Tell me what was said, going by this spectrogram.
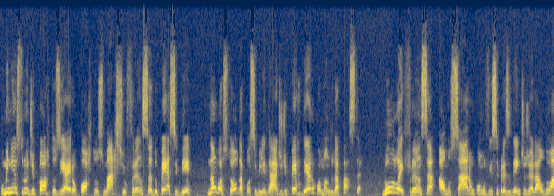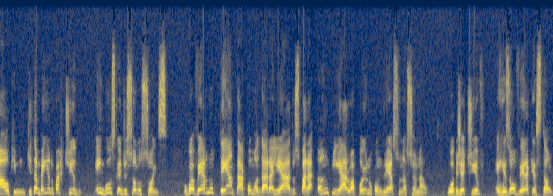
O ministro de Portos e Aeroportos, Márcio França, do PSB, não gostou da possibilidade de perder o comando da pasta. Lula e França almoçaram com o vice-presidente Geraldo Alckmin, que também é do partido, em busca de soluções. O governo tenta acomodar aliados para ampliar o apoio no Congresso Nacional. O objetivo é resolver a questão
